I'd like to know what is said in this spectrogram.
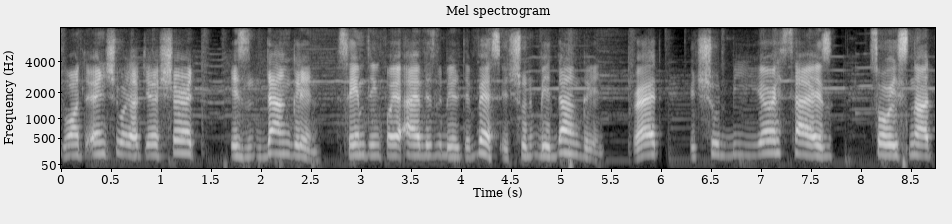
you want to ensure that your shirt isn't dangling. Same thing for your high visibility vest. It shouldn't be dangling, right? It should be your size so it's not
